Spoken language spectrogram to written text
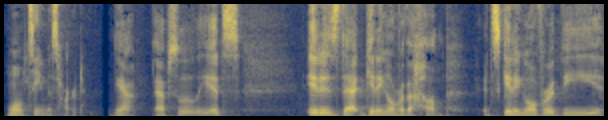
won't seem as hard. Yeah, absolutely. It's it is that getting over the hump. It's getting over the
